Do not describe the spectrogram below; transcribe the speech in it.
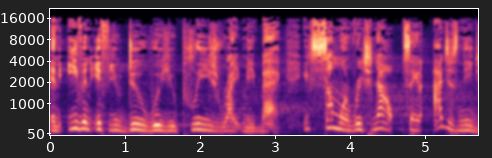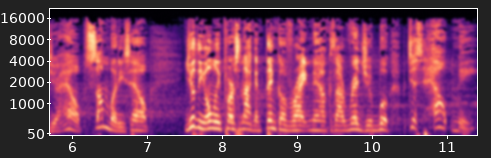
And even if you do, will you please write me back? It's someone reaching out saying, I just need your help, somebody's help. You're the only person I can think of right now because I read your book. But just help me.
